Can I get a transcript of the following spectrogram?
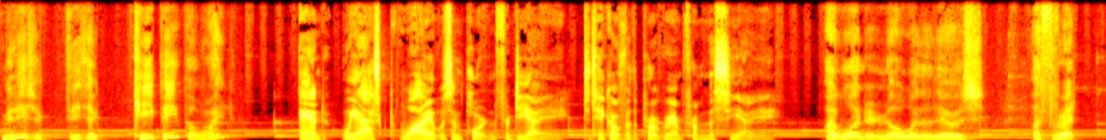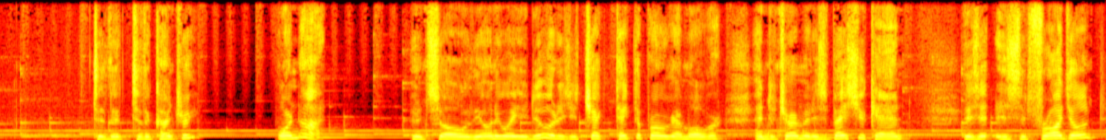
I mean, these are, these are key people, right? And we asked why it was important for DIA to take over the program from the CIA. I wanted to know whether there was a threat to the to the country or not. And so the only way you do it is you check take the program over and determine as best you can is it is it fraudulent?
